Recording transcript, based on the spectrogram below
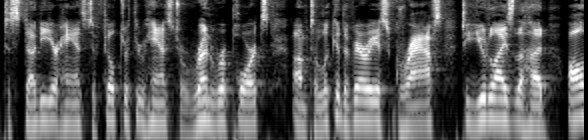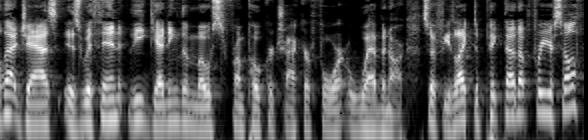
to study your hands to filter through hands to run reports um, to look at the various graphs to utilize the hud. All that jazz is within the getting the most from poker tracker 4 webinar. So if you'd like to pick that up for yourself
